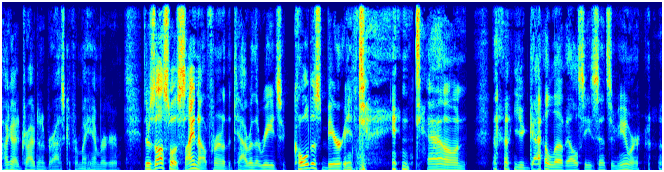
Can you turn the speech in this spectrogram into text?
I got to drive to Nebraska for my hamburger. There's also a sign out front of the tavern that reads "Coldest beer in in town." you gotta love Elsie's sense of humor.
